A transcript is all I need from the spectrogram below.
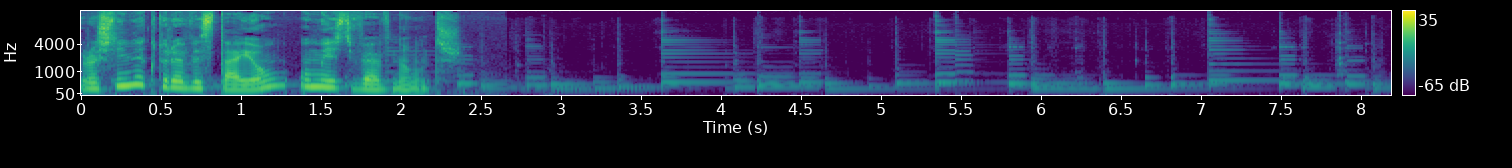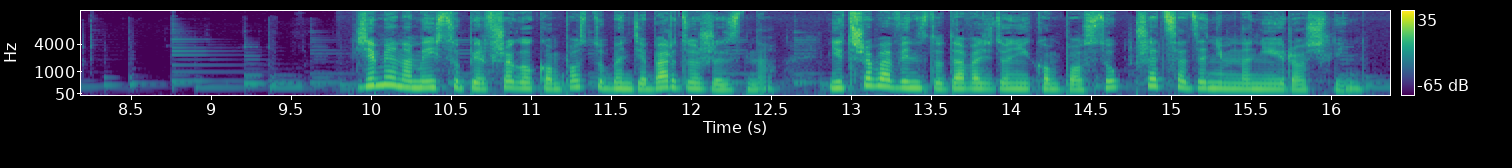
Rośliny, które wystają, umieść wewnątrz. Ziemia na miejscu pierwszego kompostu będzie bardzo żyzna. Nie trzeba więc dodawać do niej kompostu przed sadzeniem na niej roślin.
